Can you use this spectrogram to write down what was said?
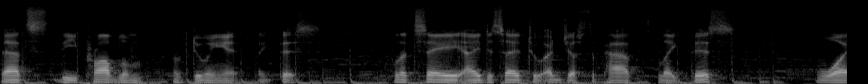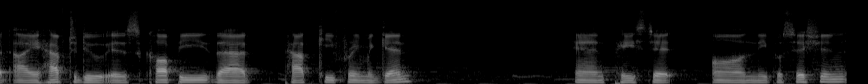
That's the problem of doing it like this. Let's say I decide to adjust the path like this what I have to do is copy that path keyframe again and paste it on the position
